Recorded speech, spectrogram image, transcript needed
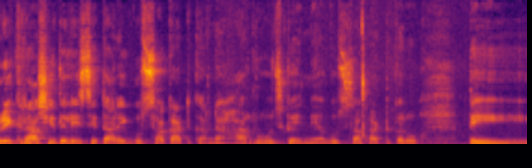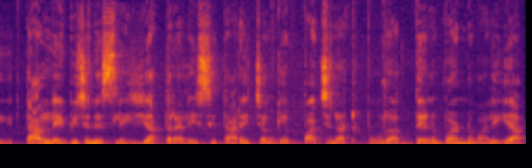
ਬ੍ਰਿਕ ਰਾਸ਼ੀ ਦੇ ਲਈ ਸਿਤਾਰੇ ਗੁੱਸਾ ਘੱਟ ਕਰਨਾ, ਹਰ ਰੋਜ਼ ਕਹਿੰਦੇ ਆ ਗੁੱਸਾ ਘੱਟ ਕਰੋ ਤੇ ਧਨ ਲਈ ਬਿਜ਼ਨਸ ਲਈ, ਯਾਤਰਾ ਲਈ ਸਿਤਾਰੇ ਚੰਗੇ ਭੱਜ ਨੱਠ ਪੂਰਾ ਦਿਨ ਬਣਨ ਵਾਲੀ ਆ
